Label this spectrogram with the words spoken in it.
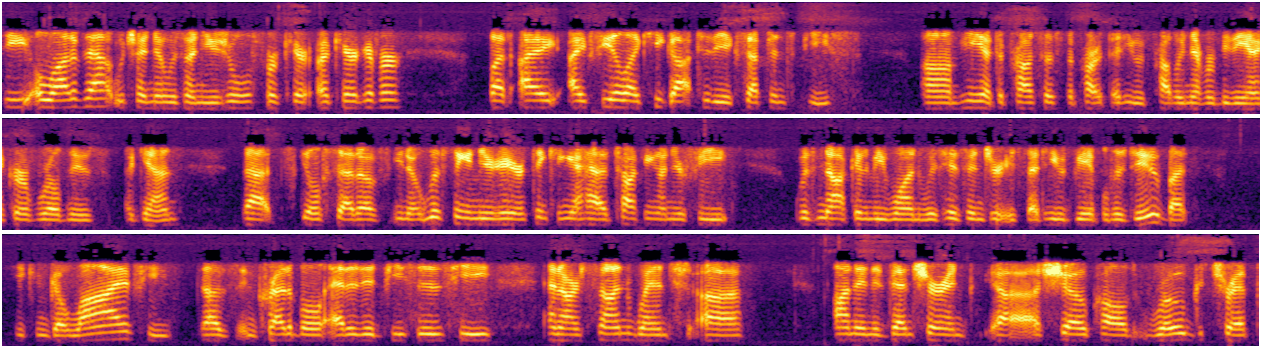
see a lot of that, which I know is unusual for care- a caregiver. But I, I feel like he got to the acceptance piece. Um, he had to process the part that he would probably never be the anchor of world news again that skill set of you know listening in your ear, thinking ahead, talking on your feet was not going to be one with his injuries that he would be able to do. But he can go live. He does incredible edited pieces. He and our son went uh, on an adventure and uh, a show called Rogue Trip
